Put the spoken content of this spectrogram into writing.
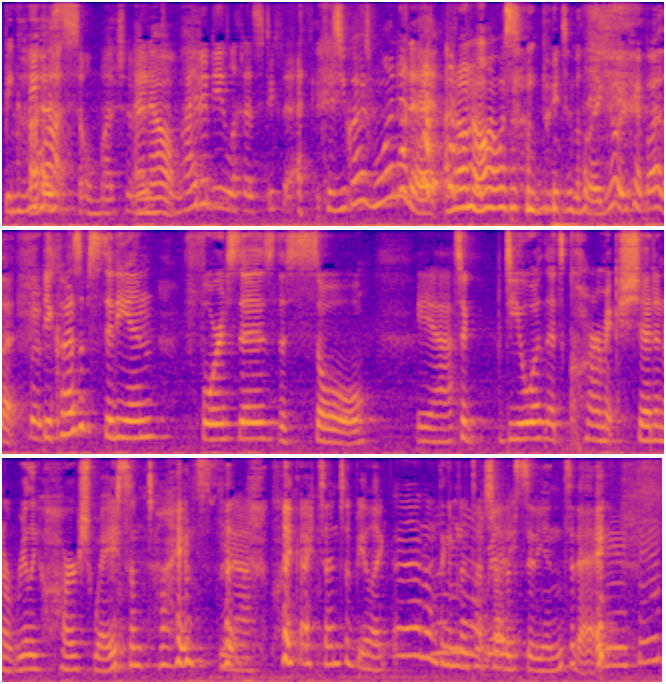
because we bought because so much of it. I know. Why did you let us do that? because you guys wanted it. I don't know. I wasn't afraid to be like, no, you can't buy that. That's- Because obsidian forces the soul Yeah. to deal with its karmic shit in a really harsh way sometimes. Yeah. like I tend to be like, eh, I don't think I'm, gonna touch that obsidian today. Mhm.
